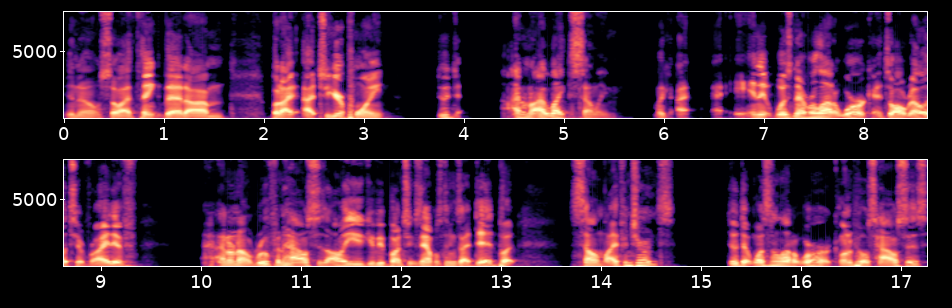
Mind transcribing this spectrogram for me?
you know. So I think that, um, but I, I to your point, dude, I don't know. I liked selling, like, I, and it was never a lot of work. It's all relative, right? If I don't know, roofing houses, I'll you give you a bunch of examples of things I did, but selling life insurance, dude, that wasn't a lot of work. Going to people's houses,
